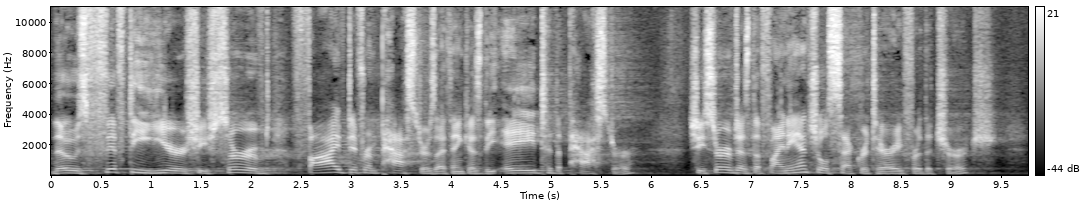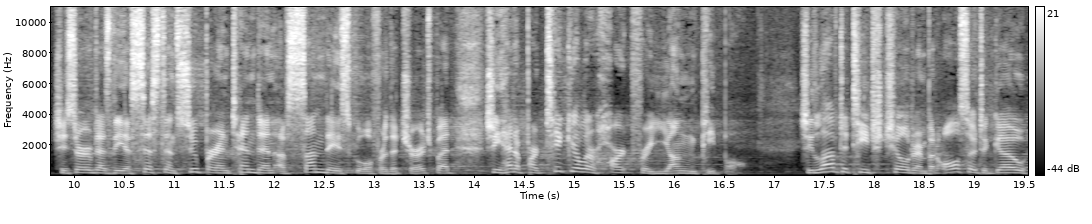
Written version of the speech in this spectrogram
those 50 years, she served five different pastors, I think, as the aide to the pastor. She served as the financial secretary for the church. She served as the assistant superintendent of Sunday school for the church, but she had a particular heart for young people. She loved to teach children, but also to go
